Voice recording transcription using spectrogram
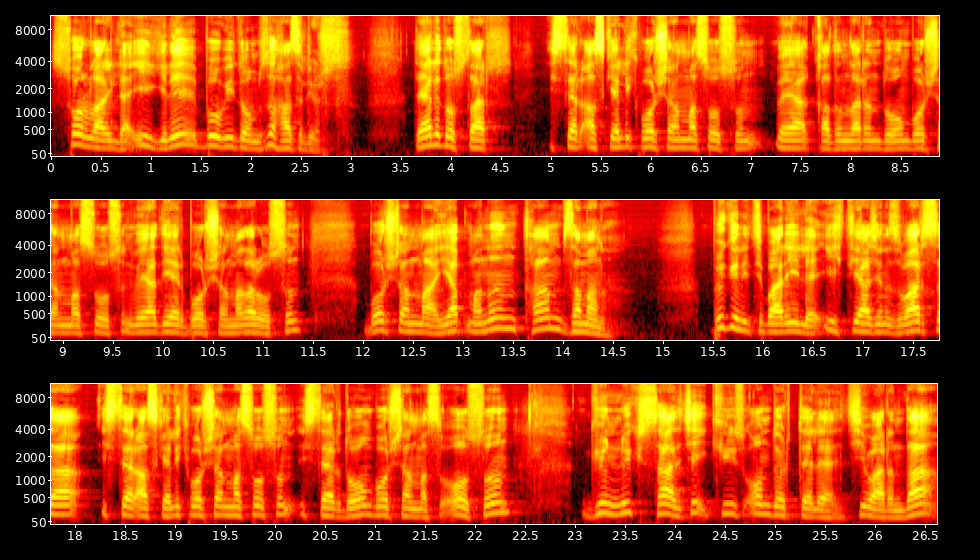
sorularıyla ilgili bu videomuzu hazırlıyoruz. Değerli dostlar, ister askerlik borçlanması olsun veya kadınların doğum borçlanması olsun veya diğer borçlanmalar olsun, borçlanma yapmanın tam zamanı. Bugün itibariyle ihtiyacınız varsa ister askerlik borçlanması olsun, ister doğum borçlanması olsun, günlük sadece 214 TL civarında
